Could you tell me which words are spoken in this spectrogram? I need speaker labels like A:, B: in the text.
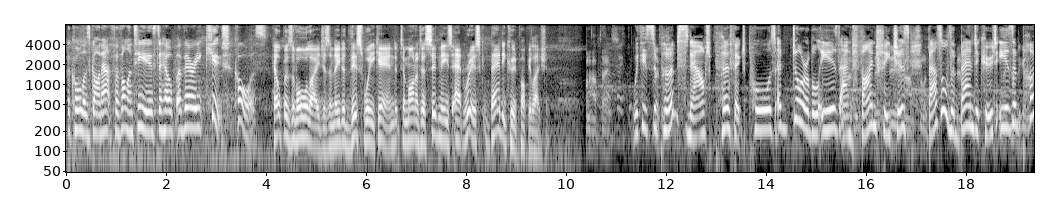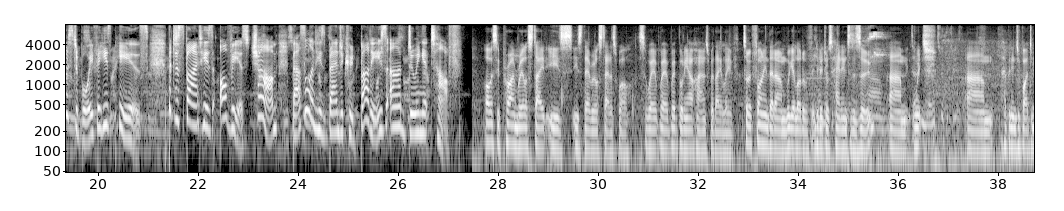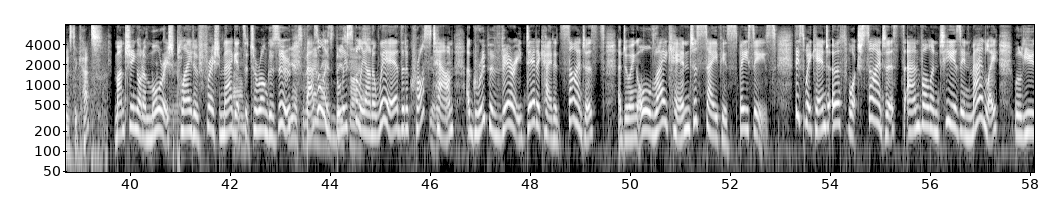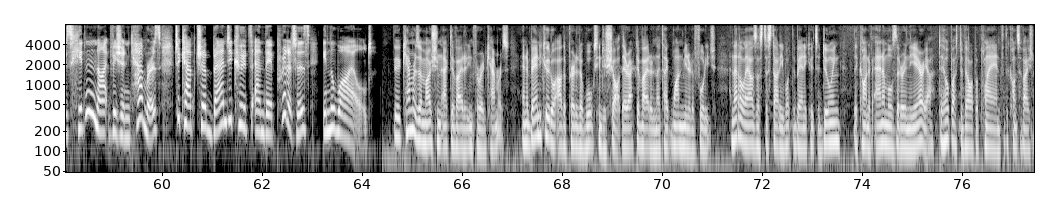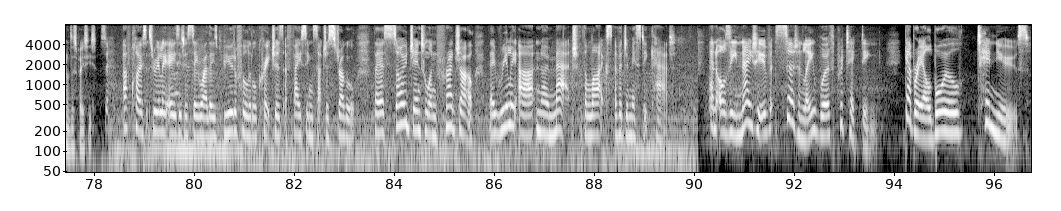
A: The call has gone out for volunteers to help a very cute cause.
B: Helpers of all ages are needed this weekend to monitor Sydney's at risk bandicoot population.
C: With his superb snout, perfect paws, adorable ears, and fine features, Basil the Bandicoot is a poster boy for his peers. But despite his obvious charm, Basil and his bandicoot buddies are doing it tough
D: obviously prime real estate is is their real estate as well. So we're, we're, we're building our homes where they live. So we're finding that um, we get a lot of individuals handed into the zoo, um, which um, have been injured by domestic cats.
C: Munching on a moreish plate of fresh maggots um, at Taronga Zoo, yeah, so Basil is blissfully unaware that across yeah, town, a group of very dedicated scientists are doing all they can to save his species. This weekend, Earthwatch scientists and volunteers in Manly will use hidden night vision cameras to capture bandicoots and their predators in the wild.
E: The cameras are motion activated infrared cameras, and a bandicoot or other predator walks into shot, they're activated and they take one minute of footage. And that allows us to study what the bandicoots are doing, the kind of animals that are in the area, to help us develop a plan for the conservation of the species.
F: So up close, it's really easy to see why these beautiful little creatures are facing such a struggle. They are so gentle and fragile, they really are no match for the likes of a domestic cat.
C: An Aussie native certainly worth protecting. Gabrielle Boyle, 10 News.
